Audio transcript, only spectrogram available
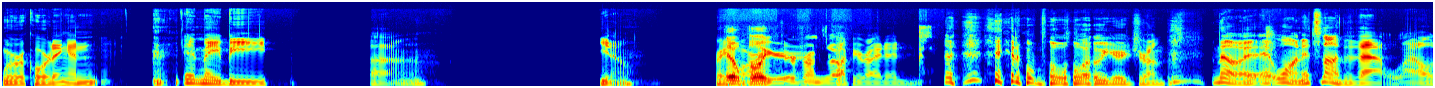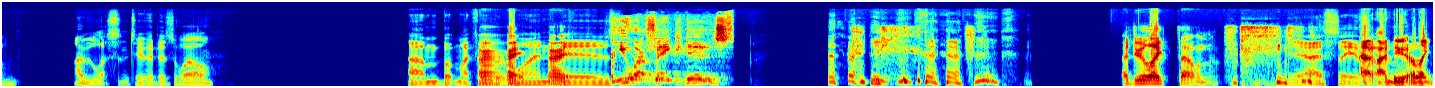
we're recording and it may be, uh, you know, It'll blow your or eardrums out. Copyrighted. It'll blow your drum. No, it, it won't. It's not that loud. I've listened to it as well. Um, but my favorite Alright, one alright. is. You are fake news. I do like that one yeah, I see that. I, I do a lot. like.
